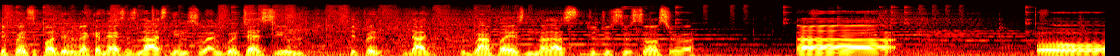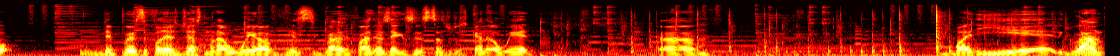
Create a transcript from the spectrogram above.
the principal didn't recognize his last name, so I'm going to assume the prin- that Grandpa is not a Jujutsu sorcerer. Uh, or the principal is just not aware of his grandfather's existence, which is kind of weird. Um, but yeah, grand,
